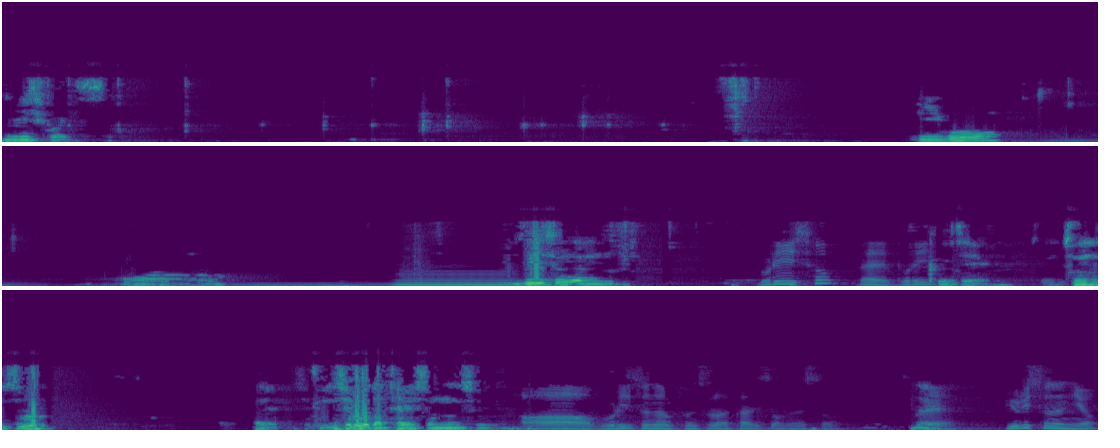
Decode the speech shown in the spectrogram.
유리수가 있어. 그리고 어 유리수는 무리수? 네, 무리. 그 이제 분수 네, 분수로 나타낼 수 없는 수. 아, 무리수는 분수로 나타낼 수 없는 수. 네. 유리수는요?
